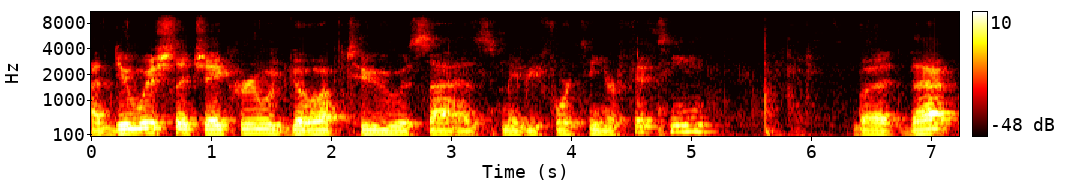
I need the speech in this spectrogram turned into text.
I do wish that J. Crew would go up to a size maybe 14 or 15, but that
